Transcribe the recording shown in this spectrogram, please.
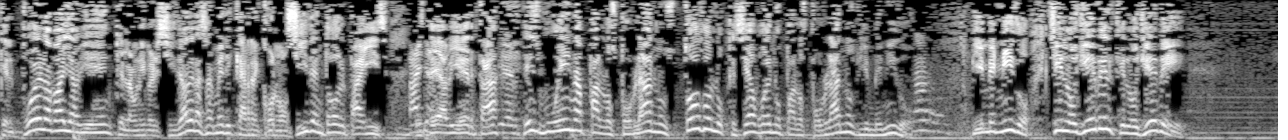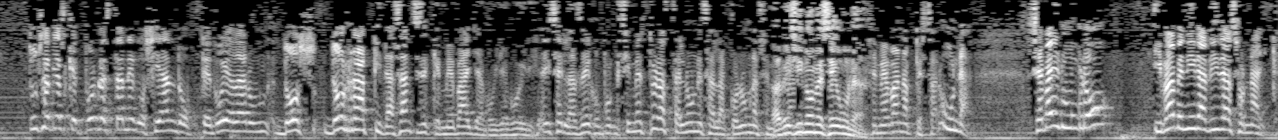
que el Puebla vaya bien, que la Universidad de las Américas, reconocida en todo el país, Vaya, esté abierta, es buena para los poblanos. Todo lo que sea bueno para los poblanos, bienvenido. Claro. Bienvenido. Quien lo lleve, el que lo lleve. Tú sabías que el pueblo está negociando. Te voy a dar un, dos, dos rápidas antes de que me vaya, Goyagoiri. Ahí se las dejo, porque si me espero hasta el lunes a la columna se me, A ver van, si no me sé una. se me van a pesar. Una, se va a ir Umbro y va a venir Adidas o Nike.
